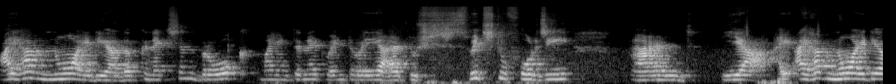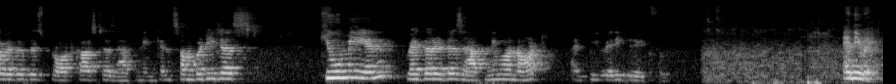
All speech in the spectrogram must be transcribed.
I have no idea. The connection broke, my internet went away. I had to sh- switch to 4G. And yeah, I, I have no idea whether this broadcast is happening. Can somebody just cue me in whether it is happening or not? I'd be very grateful. Anyway,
